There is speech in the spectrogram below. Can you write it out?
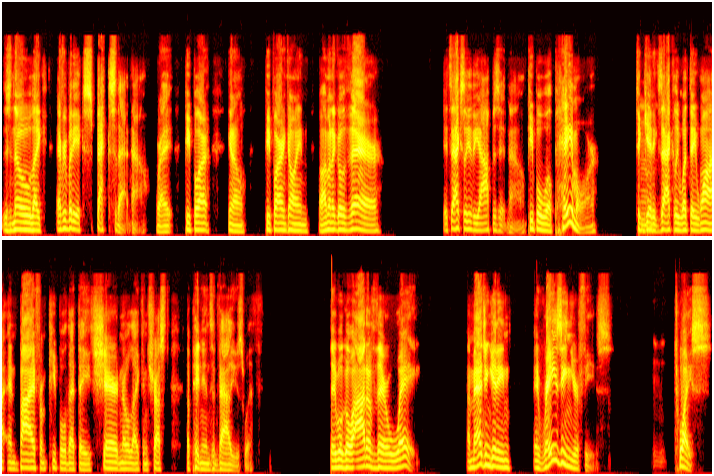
there's no like everybody expects that now right people are you know people aren't going well i'm going to go there it's actually the opposite now people will pay more to mm. get exactly what they want and buy from people that they share know like and trust opinions and values with they will go out of their way. Imagine getting and raising your fees twice,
